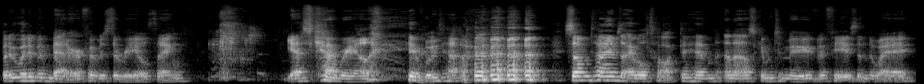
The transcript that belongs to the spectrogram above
but it would have been better if it was the real thing." Yes, Gabrielle, it would have. Sometimes I will talk to him and ask him to move if he is in the way,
